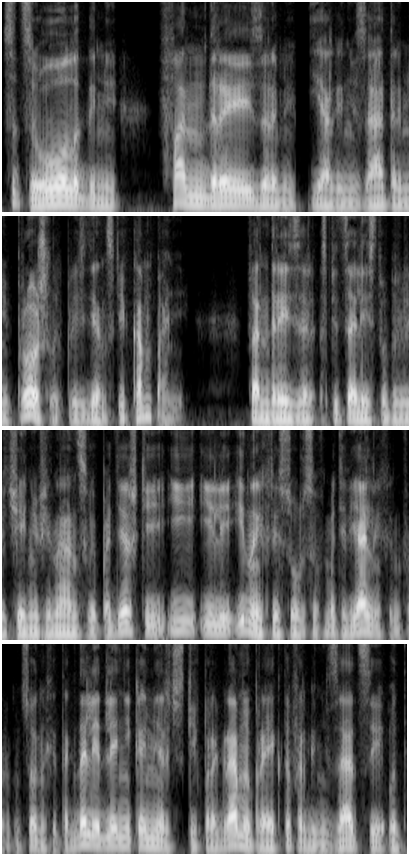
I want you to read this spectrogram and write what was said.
социологами, фандрейзерами и организаторами прошлых президентских кампаний фандрейзер, специалист по привлечению финансовой поддержки и или иных ресурсов, материальных, информационных и так далее для некоммерческих программ и проектов организации от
